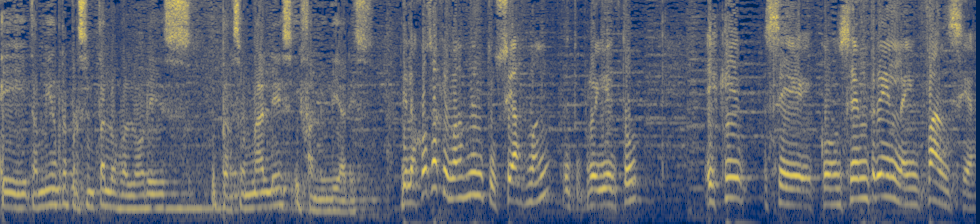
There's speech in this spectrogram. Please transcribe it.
eh, también representa los valores personales y familiares. De las cosas que más me entusiasman de tu proyecto es que se concentre en la infancia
